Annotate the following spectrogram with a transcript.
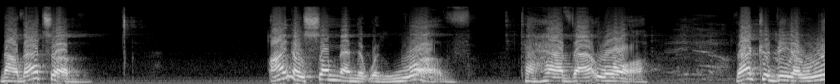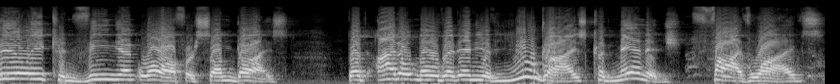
Now, that's a. I know some men that would love to have that law. That could be a really convenient law for some guys. But I don't know that any of you guys could manage five wives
